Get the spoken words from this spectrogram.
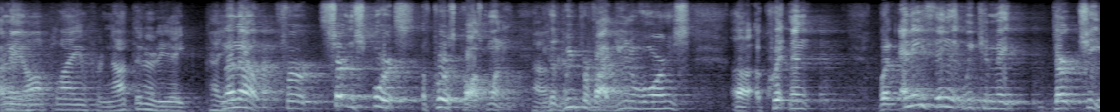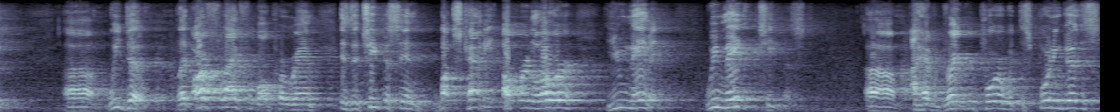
I Are they mean, all playing for nothing, or do they pay? no, no, for certain sports, of course, cost money, because we provide uniforms, uh, equipment, but anything that we can make dirt cheap, uh, we do. Like our flag football program is the cheapest in Bucks County, upper, and lower, you name it. We made it cheapest. Uh, I have a great rapport with the sporting goods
